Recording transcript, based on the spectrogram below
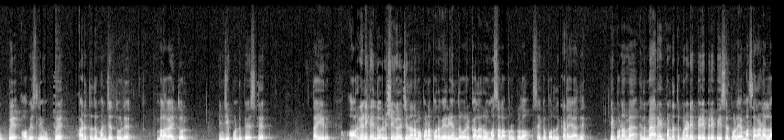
உப்பு ஆப்வியஸ்லி உப்பு. அடுத்தது மஞ்சத்தூள் மிளகாய்த்தூள் இஞ்சி பூண்டு பேஸ்ட்டு தயிர். ஆர்கானிக்காக இந்த ஒரு விஷயங்கள் வச்சு தான் நம்ம பண்ண போகிறோம் வேறு எந்த ஒரு கலரோ மசாலா பொருட்களோ சேர்க்க போகிறது கிடையாது. இப்போ நம்ம இந்த மேரினேட் பண்ணுறதுக்கு முன்னாடி பெரிய பெரிய பீஸ் இருக்கும் இல்லையா? மசாலா நல்லா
